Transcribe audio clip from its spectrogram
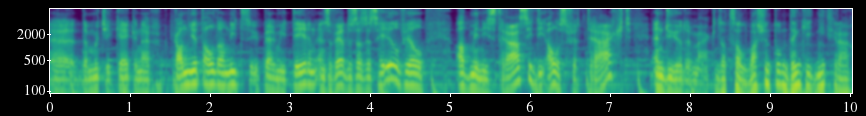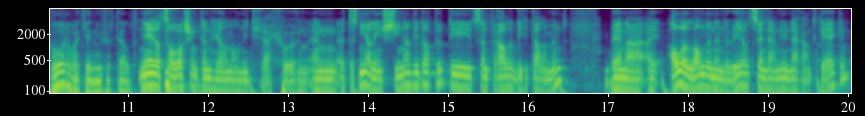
Uh, dan moet je kijken naar, kan je het al dan niet permitteren enzovoort. Dus dat is heel veel administratie die alles vertraagt en duurder maakt. Dat zal Washington denk ik niet graag horen, wat jij nu vertelt. Nee, dat zal Washington helemaal niet graag horen. En het is niet alleen China die dat doet, die centrale digitale munt. Bijna alle landen in de wereld zijn daar nu naar aan het kijken.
